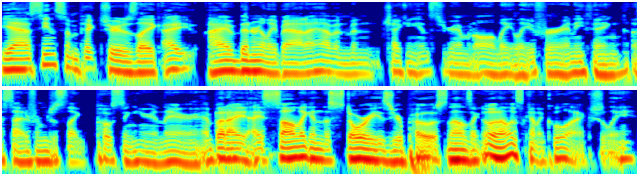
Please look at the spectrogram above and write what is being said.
Yeah, I've seen some pictures. Like I, I've been really bad. I haven't been checking Instagram at all lately for anything aside from just like posting here and there. But I, I saw like in the stories your post, and I was like, oh, that looks kind of cool actually.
